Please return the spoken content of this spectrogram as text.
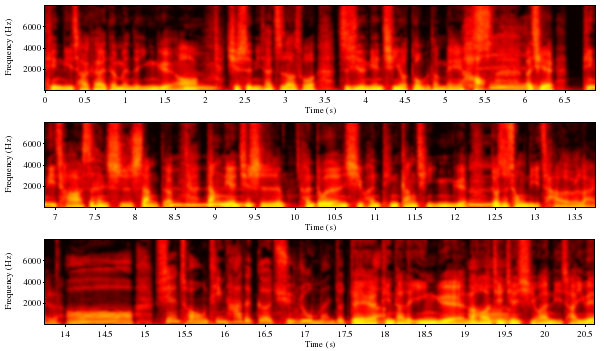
听理查克莱德门的音乐哦，其实你才知。知道说自己的年轻有多么的美好，是而且。听理查是很时尚的。当年其实很多人喜欢听钢琴音乐，都是从理查而来的。哦，先从听他的歌曲入门就对了。对，听他的音乐，然后渐渐喜欢理查，因为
